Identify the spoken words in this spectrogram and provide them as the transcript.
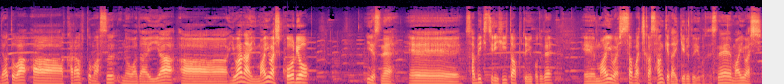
であとはあカラフトマスの話題やあ岩内マイワシ香料。いいですね。えー、サビキ釣りヒートアップということで、えー、マイワシサバチカ3桁いけるということですね。マイワシ。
